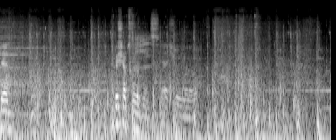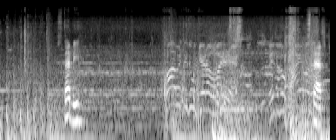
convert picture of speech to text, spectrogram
Dead. Bishop's residence. Yeah, sure, whatever. Stabby. Stab.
